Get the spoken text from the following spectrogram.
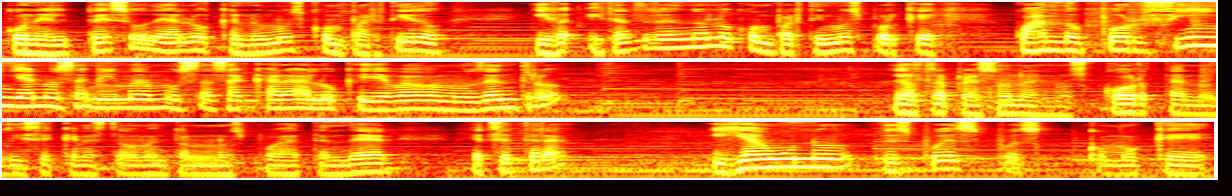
con el peso de algo que no hemos compartido. Y, tantas veces no lo compartimos porque cuando por fin ya nos animamos a sacar algo que llevábamos dentro, la otra persona nos corta, nos dice que en este momento no nos puede atender, etc. Y ya uno después, pues como que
